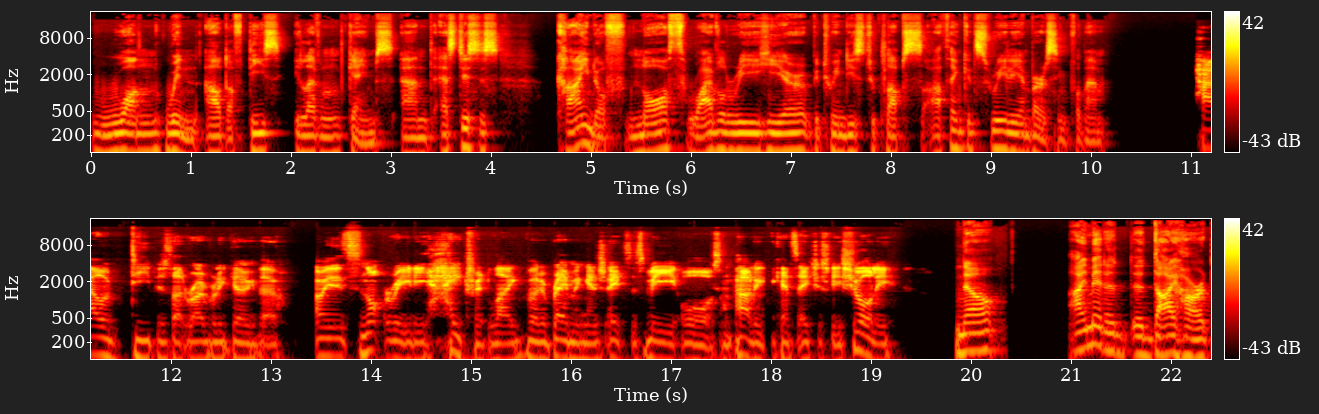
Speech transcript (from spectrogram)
one win out of these 11 games. And as this is kind of North rivalry here between these two clubs, I think it's really embarrassing for them. How deep is that rivalry going, though? I mean, it's not really hatred like Werder Bremen against HSV or St. Pauli against HSV, surely. No, I met a, a diehard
